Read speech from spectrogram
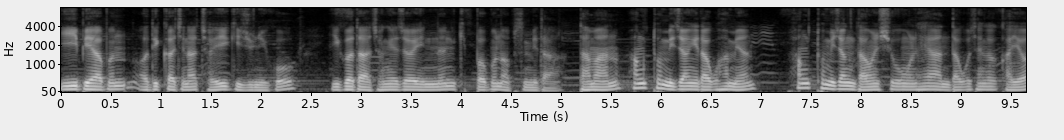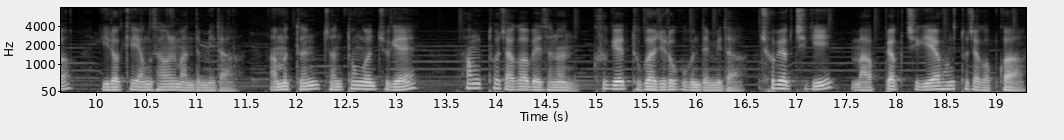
이 배합은 어디까지나 저희 기준이고 이거다 정해져 있는 기법은 없습니다. 다만 황토미장이라고 하면 황토미장다운 시공을 해야 한다고 생각하여 이렇게 영상을 만듭니다. 아무튼 전통 건축의 황토 작업에서는 크게 두 가지로 구분됩니다. 초벽치기, 막벽치기의 황토 작업과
